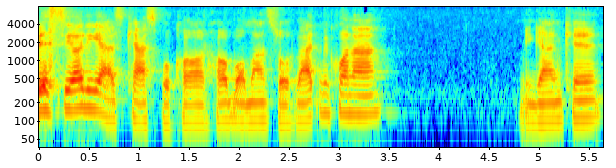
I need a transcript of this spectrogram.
بسیاری از کسب و کارها با من صحبت می‌کنن میگن که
